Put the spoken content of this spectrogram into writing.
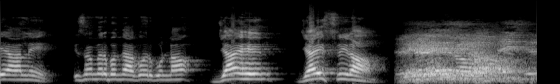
చేయాలని ఈ సందర్భంగా కోరుకుంటున్నాం. జై హింద్ జై శ్రీరామ్. జై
